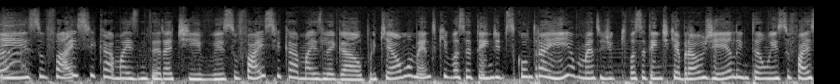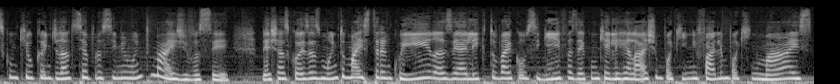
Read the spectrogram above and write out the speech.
É, E isso faz ficar mais interativo, isso faz ficar mais legal, porque é o momento que você tem de descontrair, é o momento de que você tem de quebrar o gelo, então isso faz com que o candidato se aproxime muito mais de você. Deixa as coisas muito mais tranquilas, é ali que tu vai conseguir fazer com que ele relaxe um pouquinho e fale um pouquinho mais.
